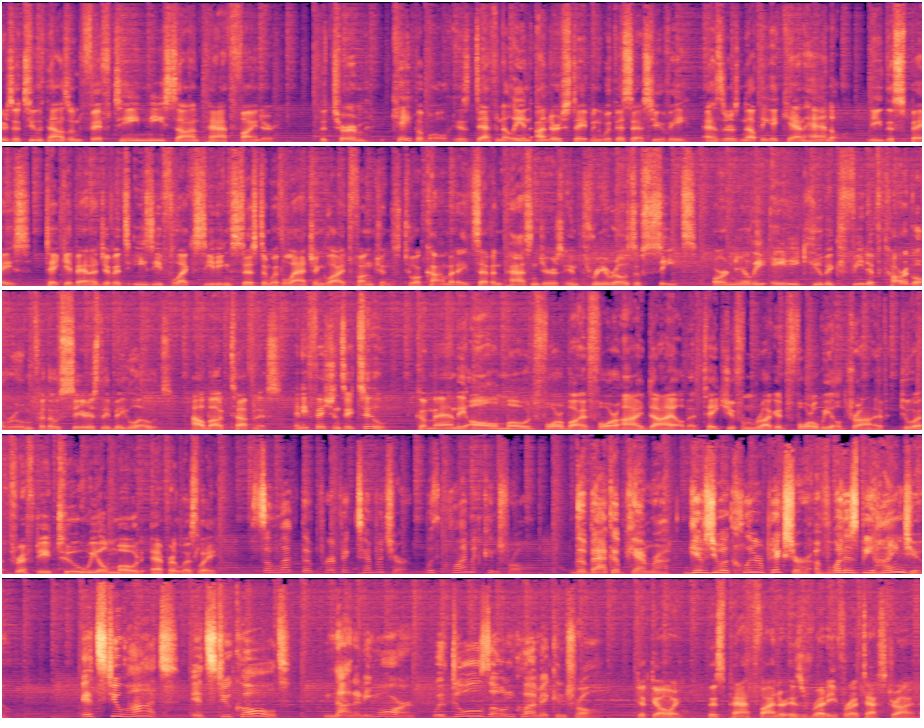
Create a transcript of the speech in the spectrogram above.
Here's a 2015 Nissan Pathfinder. The term capable is definitely an understatement with this SUV, as there's nothing it can't handle. Need the space? Take advantage of its EZ Flex seating system with latch and glide functions to accommodate seven passengers in three rows of seats, or nearly 80 cubic feet of cargo room for those seriously big loads. How about toughness? And efficiency too. Command the all-mode 4x4i dial that takes you from rugged four-wheel drive to a thrifty two-wheel mode effortlessly. Select the perfect temperature with climate control. The backup camera gives you a clear picture of what is behind you. It's too hot. It's too cold. Not anymore with dual zone climate control. Get going. This Pathfinder is ready for a test drive.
